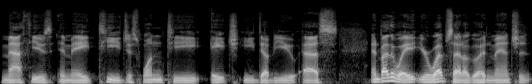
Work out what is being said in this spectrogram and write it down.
Matthews M A T just one T H E W S. And by the way, your website I'll go ahead and mention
